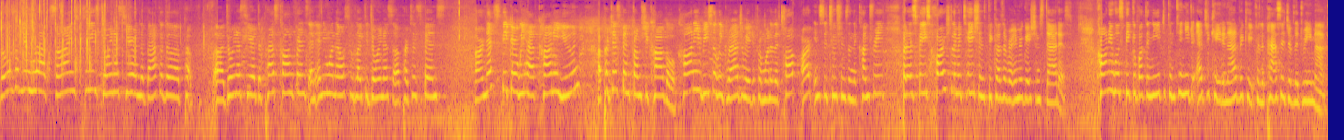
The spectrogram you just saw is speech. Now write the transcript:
Those of you who have signs, please join us here in the back of the, uh, join us here at the press conference and anyone else who'd like to join us, uh, participants. Our next speaker, we have Connie Yoon, a participant from Chicago. Connie recently graduated from one of the top art institutions in the country, but has faced harsh limitations because of her immigration status. Connie will speak about the need to continue to educate and advocate for the passage of the DREAM Act.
